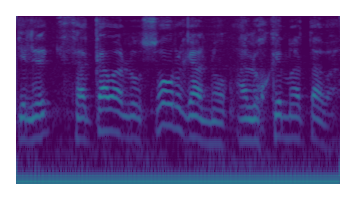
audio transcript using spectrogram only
que le sacaba los órganos a los que mataba.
